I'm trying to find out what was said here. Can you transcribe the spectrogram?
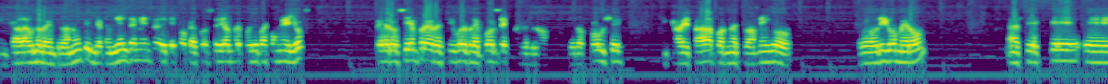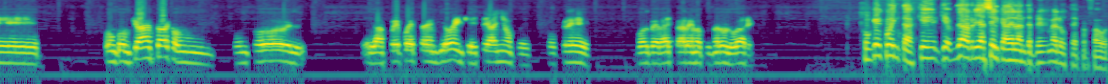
en cada uno de los entrenamientos, independientemente de que estos 14 días no he podido estar con ellos, pero siempre recibo el reporte de los, de los coaches, encabezada por nuestro amigo Rodrigo Merón. Así es que eh, con confianza, con, con todo el, la fe puesta en Dios, en que este año pues Ocre volverá a estar en los primeros lugares. ¿Con qué cuentas? ¿Quién, quién, Yacirca, adelante primero usted, por favor.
